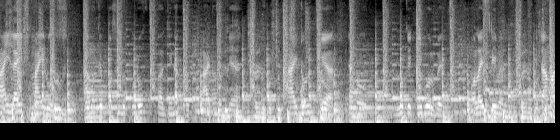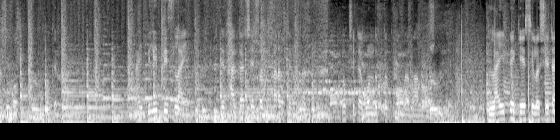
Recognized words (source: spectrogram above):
মাই লাইফ মাই রুলস আমাকে পছন্দ করুক বা ঘৃণা করুক I don't care I don't care এখন লোকে কি বলবে? অলওয়েজ রিমেম্বার এটা আমার জীবন, লোকের নয়। আই বিলিভ দিস লাইন যে থাকার শেষ অত খারাপ যেন থাকবে হোক সেটা বন্ধুত্ব কিংবা ভালোবাসা। লাইফে কে ছিল সেটা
